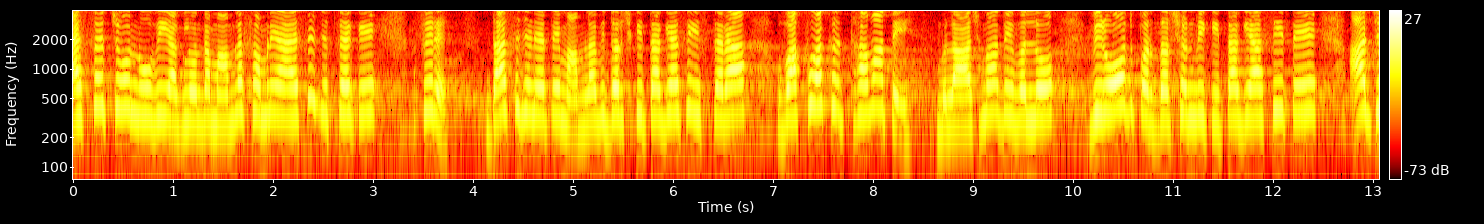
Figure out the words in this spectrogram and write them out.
ਐਸਐਚਓ ਨੂੰ ਵੀ ਅਗਲੋਂ ਦਾ ਮਾਮਲਾ ਸਾਹਮਣੇ ਆਇਆ ਸੀ ਜਿਸ ਤੇ ਕਿ ਫਿਰ 10 ਜਣਿਆਂ ਤੇ ਮਾਮਲਾ ਵੀ ਦਰਜ ਕੀਤਾ ਗਿਆ ਸੀ। ਇਸ ਤਰ੍ਹਾਂ ਵੱਖ-ਵੱਖ ਥਾਵਾਂ ਤੇ ਮੁਲਾਜ਼ਮਾਂ ਦੇ ਵੱਲੋਂ ਵਿਰੋਧ ਪ੍ਰਦਰਸ਼ਨ ਵੀ ਕੀਤਾ ਗਿਆ ਸੀ ਤੇ ਅੱਜ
